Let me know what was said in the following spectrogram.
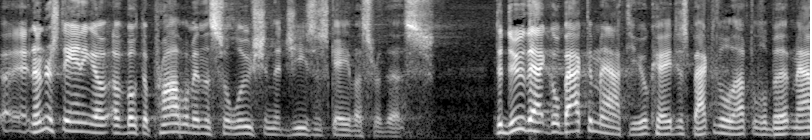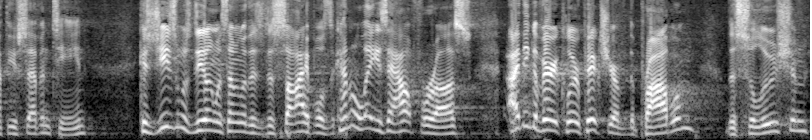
uh, an understanding of, of both the problem and the solution that Jesus gave us for this. To do that, go back to Matthew, okay, just back to the left a little bit, Matthew 17. Because Jesus was dealing with something with his disciples that kind of lays out for us, I think, a very clear picture of the problem, the solution,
